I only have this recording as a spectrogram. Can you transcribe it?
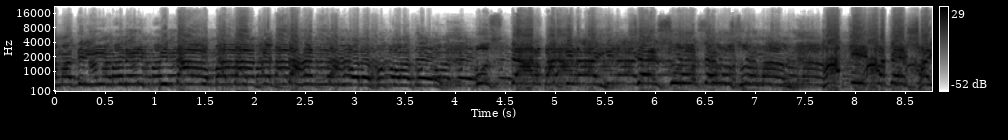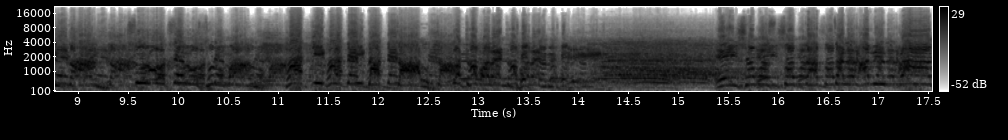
আমাদের ইমানের পিতা মাতাকে জাহান্নামী বলে ফতোয়া দেয় বুঝতে আর বাকি নাই সে শুরুতে মুসলমান হাকিকতে শয়তান। শুরুতে মুসলমান হাকিকতে দাজ্জাল। কথা বলেন ঠিক এই সমস্ত দাজ্জালের আবির্ভাব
